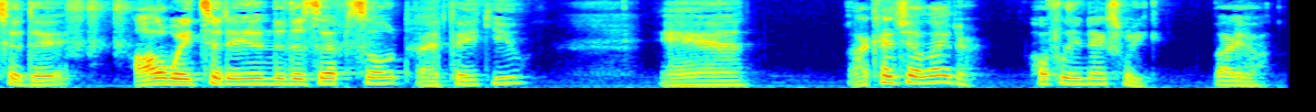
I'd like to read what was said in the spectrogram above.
to the all the way to the end of this episode, I thank you, and I'll catch y'all later. Hopefully next week. Bye y'all.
